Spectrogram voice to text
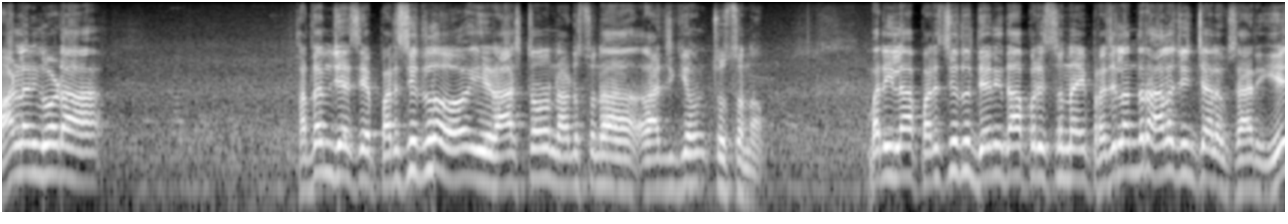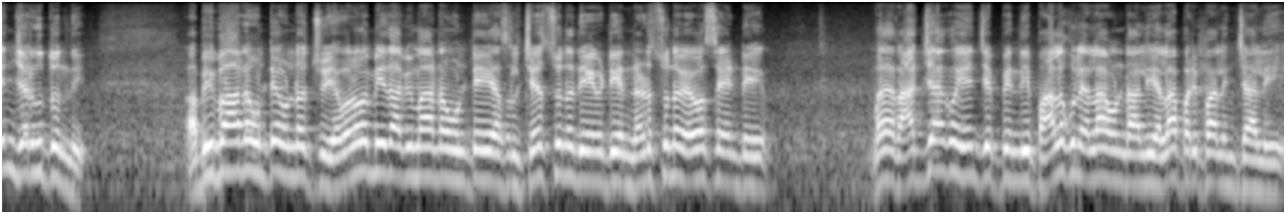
వాళ్ళని కూడా ఖతం చేసే పరిస్థితిలో ఈ రాష్ట్రం నడుస్తున్న రాజకీయం చూస్తున్నాం. మరి ఇలా పరిస్థితులు దేనికి దాపరిస్తున్నాయి? ప్రజలందరూ ఆలోచించాలి ఒకసారి ఏం జరుగుతుంది? అభిమానం ఉంటే ఉండొచ్చు. ఎవరో మీద అభిమానం ఉంటే అసలు చేస్తున్నది ఏమిటి నడుస్తున్న వ్యవస్థ ఏంటి? మన రాజ్యాంగం ఏం చెప్పింది పాలకులు ఎలా ఉండాలి ఎలా పరిపాలించాలి?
